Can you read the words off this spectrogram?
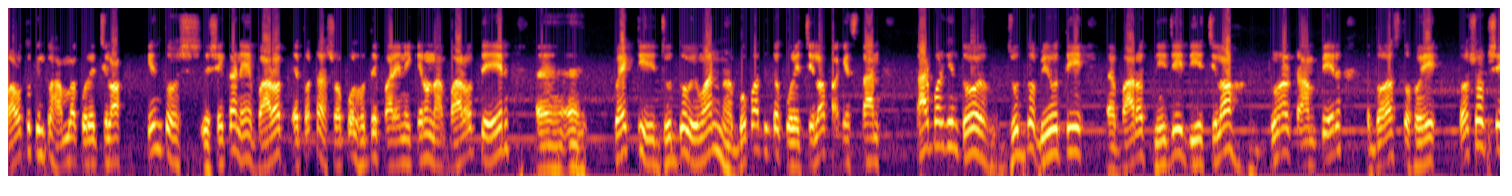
ভারতও কিন্তু হামলা করেছিল। কিন্তু সেখানে ভারত এতটা সফল হতে পারেনি। কেননা ভারতের কয়েকটি যুদ্ধ বিমান ভূপাতিত করেছিল পাকিস্তান। তারপর কিন্তু যুদ্ধ বিরতি ভারত নিজেই দিয়েছিল ডোনাল্ড ট্রাম্পের দ্বারস্থ হয়ে। দর্শক সে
